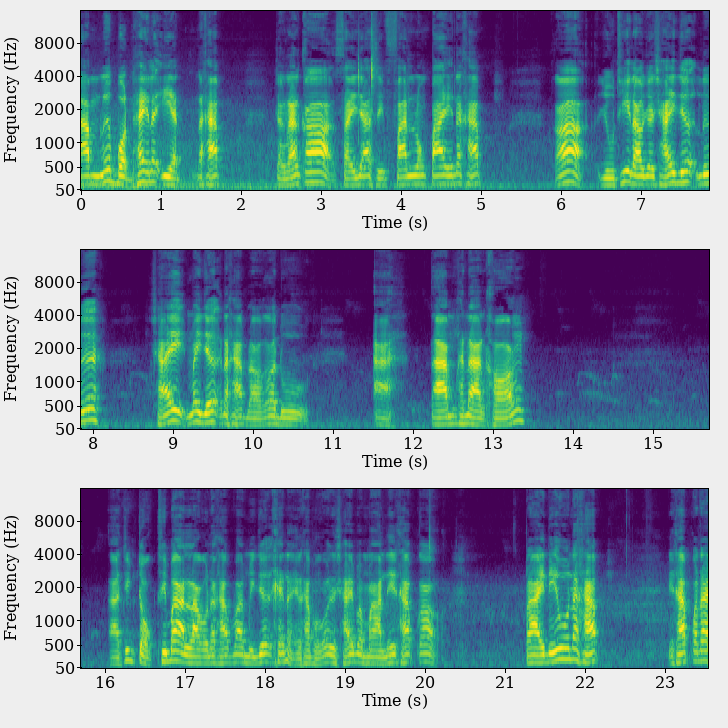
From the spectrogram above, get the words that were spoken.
ตำหรือบดให้ละเอียดนะครับ จากนั้นก็ใส่ยาสีฟันลงไปนะครับ ก็อยู่ที่เราจะใช้เยอะหรือใช้ไม่เยอะนะครับ เราก็ดูอ่าตามขนาดของอ่าจิ้งจกที่บ้านเรานะครับ ว่ามีเยอะแค่ไหนนะครับ ผมก็จะใช้ประมาณนี้ครับ ก็ปลายนิ้วนะครับนี่ครับก็ได้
